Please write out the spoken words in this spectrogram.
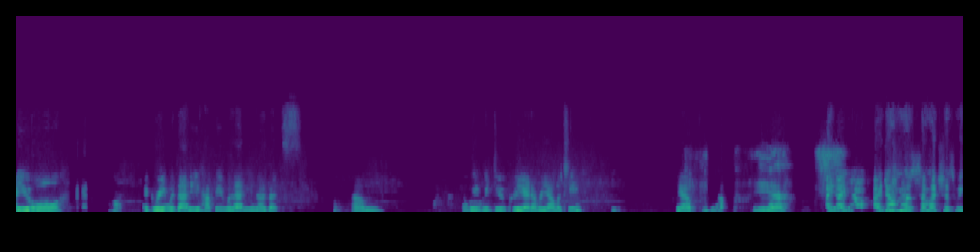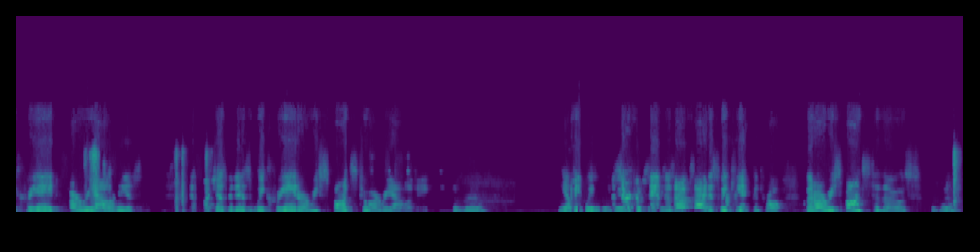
are you all agreeing with that? Are you happy with that? You know that's um, we we do create our reality. Yep. Yep. Yeah. I, I don't I don't know so much as we create our reality as as much as it is we create our response to our reality. Mhm. Yep. I mean, we, we The do circumstances outside us we can't control, but our response to those, Mhm.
